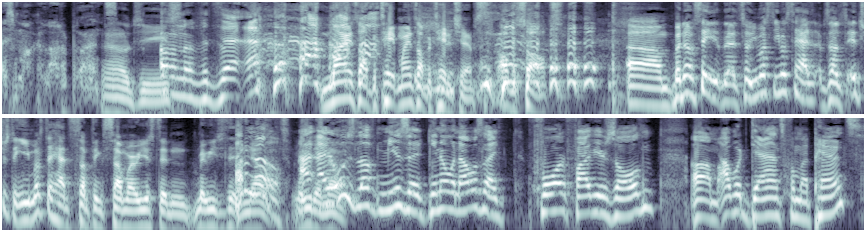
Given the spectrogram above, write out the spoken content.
I smoke a lot of blunts. oh, jeez. I don't know if it's that. mine's all potato. Mine's all potato chips. All the salt. Um, but no, I'm saying. So you must. You must have had. So it's interesting. You must have had something somewhere. You just didn't. Maybe you just didn't I don't know. it. Maybe you didn't I, I always it. loved music. You know, when I was like four or five years old, um, I would dance for my parents.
